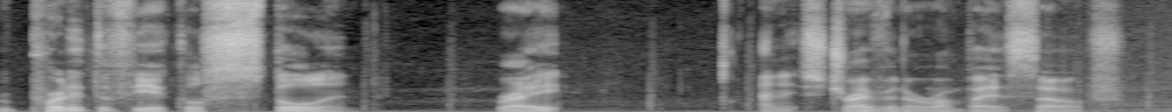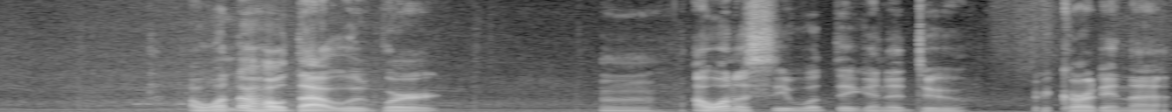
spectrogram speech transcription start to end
reported the vehicle stolen, right? And it's driving around by itself. I wonder how that would work. Hmm. I want to see what they're gonna do regarding that.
